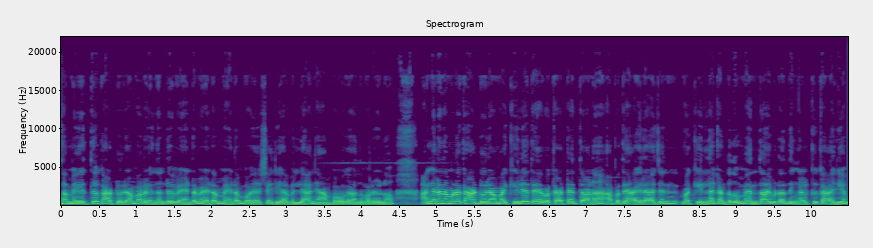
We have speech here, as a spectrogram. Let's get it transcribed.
സമയത്ത് കാട്ടൂരാൻ പറയുന്നുണ്ട് വേണ്ട മേഡം മേഡം പോയാൽ ശരിയാവില്ല ഞാൻ പോകാമെന്ന് പറയുന്നു. അങ്ങനെ നമ്മുടെ കാട്ടൂരാൻ വക്കീൽ തേവക്കാട്ട് എത്താണ്. അപ്പോൾ ത്യാഗരാജൻ വക്കീലിനെ കണ്ടതും എന്താ ഇവിടെ നിങ്ങൾക്ക് കാര്യം?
